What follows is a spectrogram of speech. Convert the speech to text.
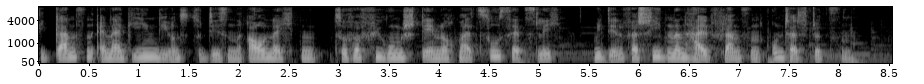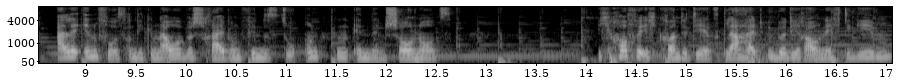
die ganzen Energien, die uns zu diesen Rauhnächten zur Verfügung stehen, nochmal zusätzlich mit den verschiedenen Heilpflanzen unterstützen. Alle Infos und die genaue Beschreibung findest du unten in den Show Notes. Ich hoffe, ich konnte dir jetzt Klarheit über die Rauhnächte geben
